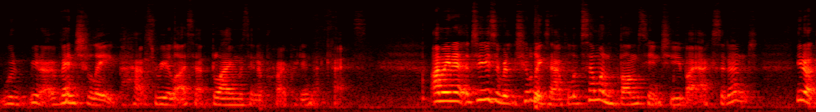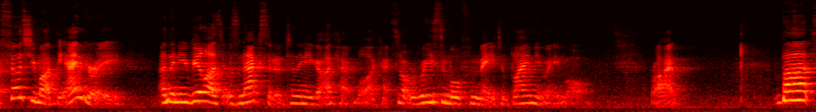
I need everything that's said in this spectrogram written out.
would, you know, eventually perhaps realise that blame was inappropriate in that case. I mean, to use a really trivial example, if someone bumps into you by accident, you know, at first you might be angry, and then you realise it was an accident, and then you go, okay, well, okay, it's not reasonable for me to blame you anymore, right? But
